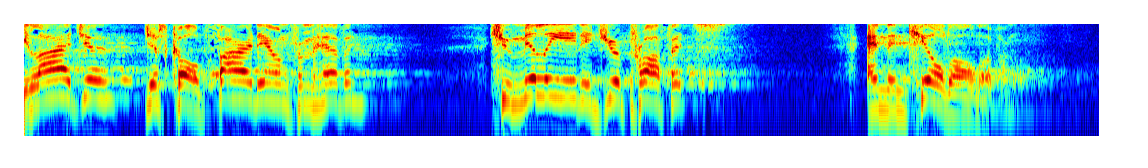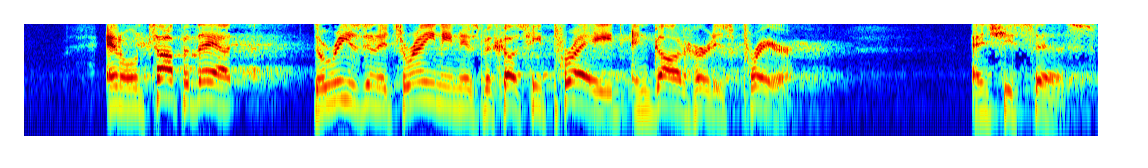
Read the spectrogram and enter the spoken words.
Elijah just called fire down from heaven, humiliated your prophets, and then killed all of them. And on top of that, the reason it's raining is because he prayed and God heard his prayer. And she says,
